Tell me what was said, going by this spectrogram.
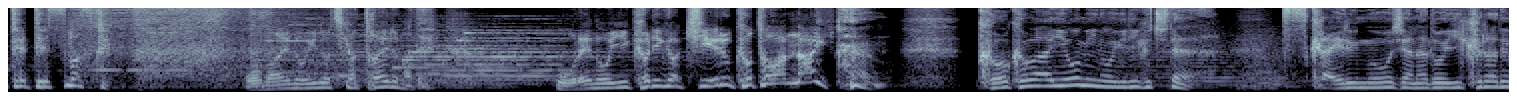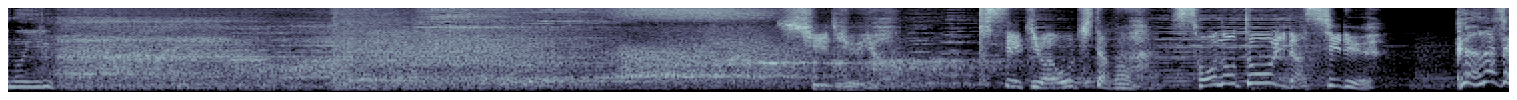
てデスマスク。お前の命が絶えるまで俺の怒りが消えることはない。ここは黄泉の入り口だ。使える亡者などいくらでもいる。シリュウよ。奇跡は起きたな。その通りだシリュウ離せ。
